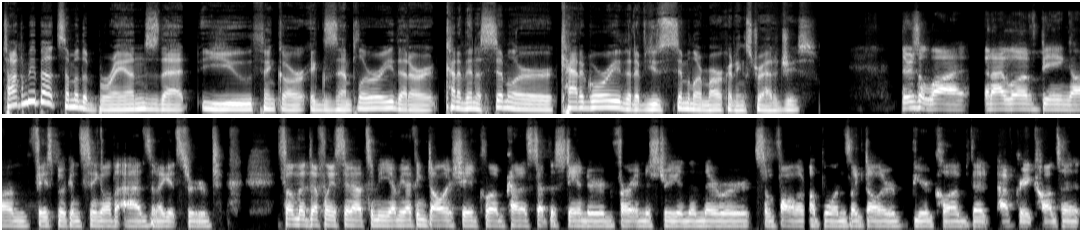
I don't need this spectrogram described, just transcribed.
Talk to me about some of the brands that you think are exemplary, that are kind of in a similar category, that have used similar marketing strategies there's a lot and i love being on facebook and seeing all the ads that i get served some that definitely stand out to me i mean i think dollar shave club kind of set the standard for our industry and then there were some follow-up ones like dollar beard club that have great content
